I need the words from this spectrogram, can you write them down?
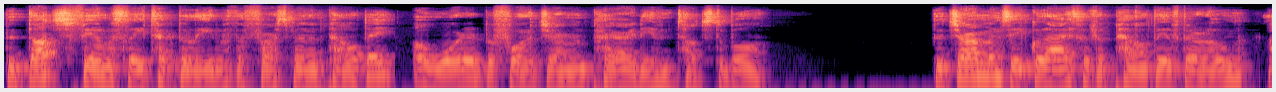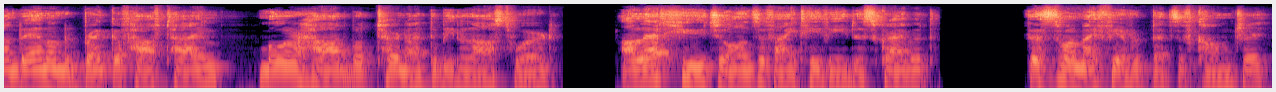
The Dutch famously took the lead with a first minute penalty, awarded before a German player had even touched the ball. The Germans equalised with a penalty of their own, and then on the brink of half time, Muller had what turned out to be the last word. I'll let Hugh Johns of ITV describe it. This is one of my favourite bits of commentary.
